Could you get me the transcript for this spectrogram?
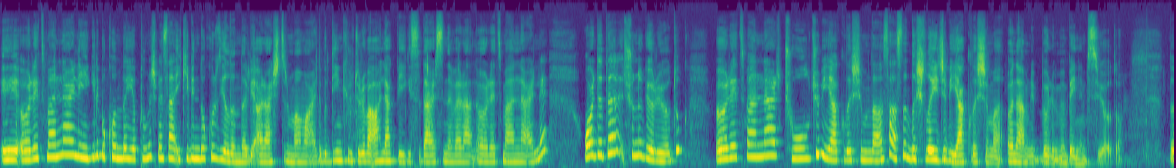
Ee, öğretmenlerle ilgili bu konuda yapılmış mesela 2009 yılında bir araştırma vardı. Bu din kültürü ve ahlak bilgisi dersini veren öğretmenlerle. Orada da şunu görüyorduk. Öğretmenler çoğulcu bir yaklaşımdansa aslında dışlayıcı bir yaklaşımı önemli bir bölümü benimsiyordu. Ee,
